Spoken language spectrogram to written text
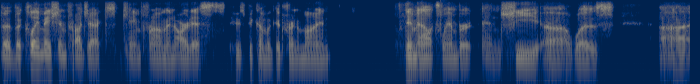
the the claymation project came from an artist who's become a good friend of mine named Alex Lambert, and she uh, was uh,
